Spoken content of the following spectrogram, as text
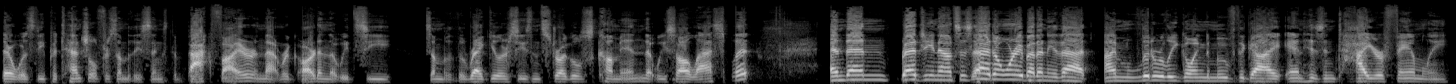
there was the potential for some of these things to backfire in that regard and that we'd see some of the regular season struggles come in that we saw last split. And then Reggie announces, eh, don't worry about any of that. I'm literally going to move the guy and his entire family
